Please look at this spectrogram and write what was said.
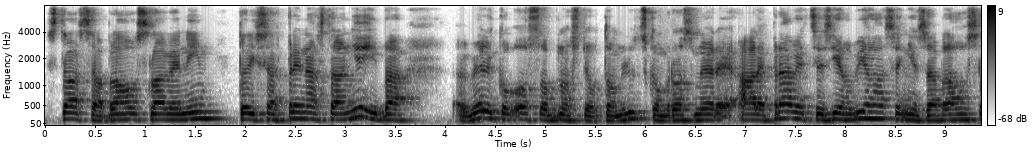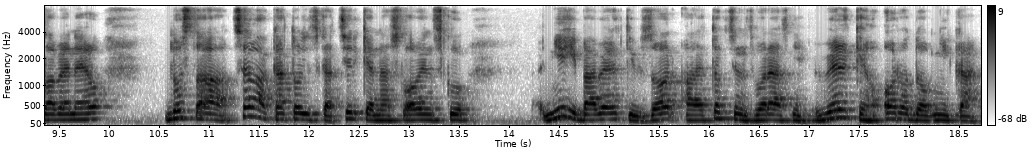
stal sa blahoslaveným, ktorý sa pre nás stal nie iba veľkou osobnosťou v tom ľudskom rozmere, ale práve cez jeho vyhlásenie za blahoslaveného dostala celá katolická církev na Slovensku nie iba veľký vzor, ale to chcem zdôrazniť, veľkého orodovníka,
